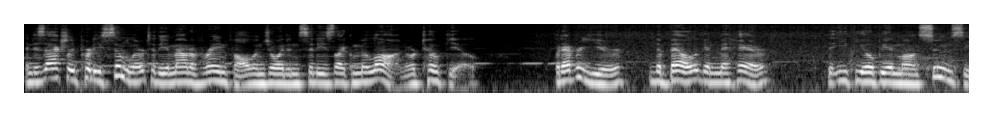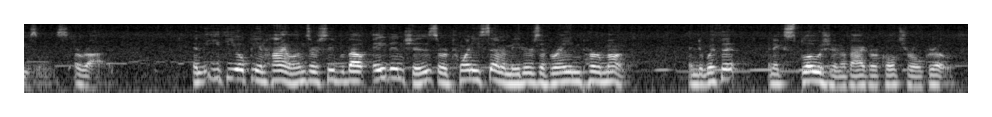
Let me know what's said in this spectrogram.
and is actually pretty similar to the amount of rainfall enjoyed in cities like Milan or Tokyo. But every year, the Belg and Meher, the Ethiopian monsoon seasons, arrive, and the Ethiopian highlands receive about 8 inches or 20 centimeters of rain per month, and with it, an explosion of agricultural growth.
